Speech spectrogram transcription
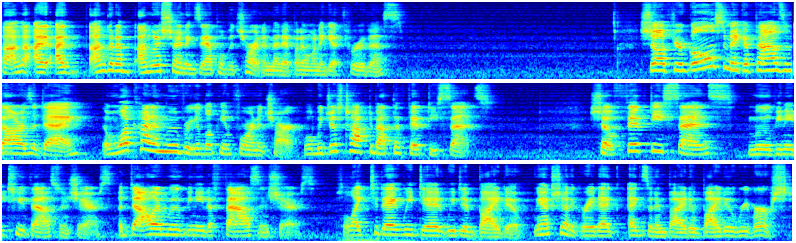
Uh, I, I, I'm gonna I'm gonna show an example of a chart in a minute, but I want to get through this. So if your goal is to make $1,000 a day, then what kind of move are you looking for in a chart? Well, we just talked about the 50 cents. So 50 cents move, you need 2,000 shares. A dollar move, you need 1,000 shares. So like today we did, we did Baidu. We actually had a great exit in Baidu. Baidu reversed.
